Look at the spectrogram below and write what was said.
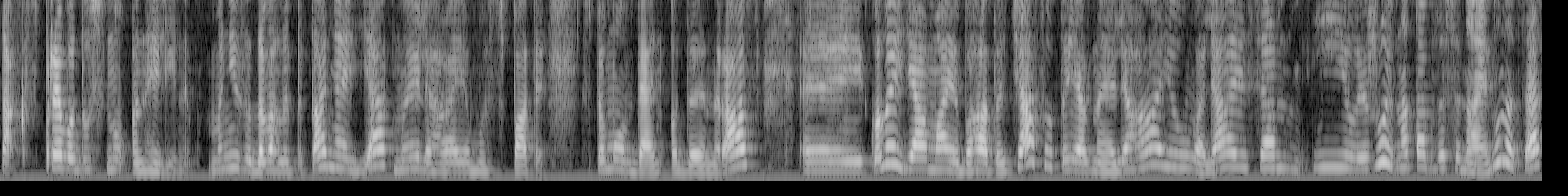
Так, з приводу сну Ангеліни. Мені задавали питання, як ми лягаємо спати. Спимо в день один раз. Е, коли я маю багато часу, то я з нею лягаю, валяюся і лежу, і вона так засинає. Ну, на це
